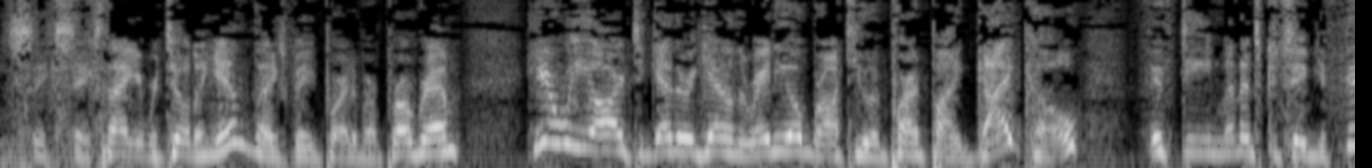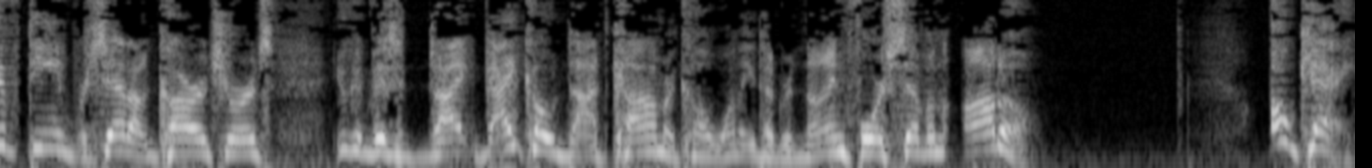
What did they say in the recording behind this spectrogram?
1-800-5800-866. Thank you for tuning in. Thanks for being part of our program. Here we are together again on the radio, brought to you in part by Geico. 15 minutes could save you 15% on car insurance. You can visit geico.com or call 1-800-947-AUTO. Okay.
